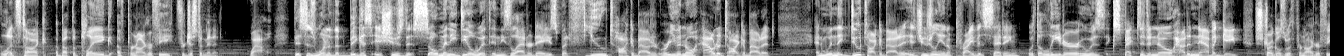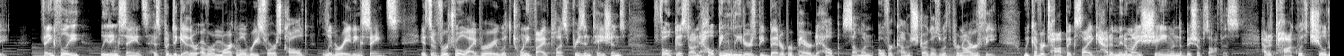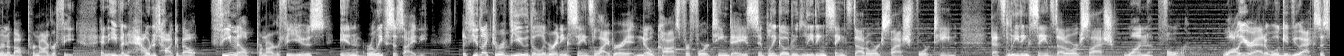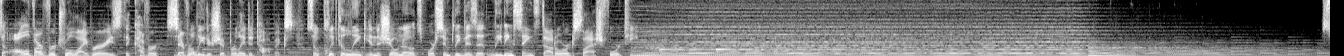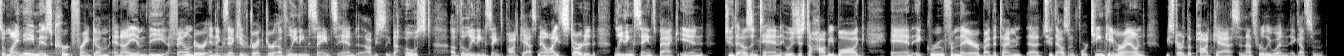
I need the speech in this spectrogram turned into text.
Let's talk about the plague of pornography for just a minute. Wow, this is one of the biggest issues that so many deal with in these latter days, but few talk about it or even know how to talk about it. And when they do talk about it, it's usually in a private setting with a leader who is expected to know how to navigate struggles with pornography. Thankfully, Leading Saints has put together a remarkable resource called Liberating Saints. It's a virtual library with 25 plus presentations focused on helping leaders be better prepared to help someone overcome struggles with pornography. We cover topics like how to minimize shame in the bishop's office, how to talk with children about pornography, and even how to talk about female pornography use in Relief Society. If you'd like to review the Liberating Saints library at no cost for 14 days, simply go to leadingsaints.org/14. That's leadingsaints.org/14. While you're at it, we'll give you access to all of our virtual libraries that cover several leadership related topics. So click the link in the show notes or simply visit leadingsaints.org/14. So, my name is Kurt Francom, and I am the founder and executive director of Leading Saints, and obviously the host of the Leading Saints podcast. Now, I started Leading Saints back in 2010. It was just a hobby blog, and it grew from there. By the time uh, 2014 came around, we started the podcast, and that's really when it got some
